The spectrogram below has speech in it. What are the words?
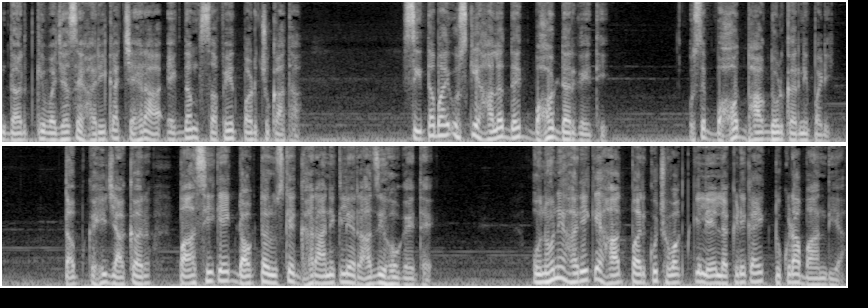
दर्द की वजह से हरी का चेहरा एकदम सफ़ेद पड़ चुका था। सीताबाई उसकी हालत देख बहुत डर गई थी। उसे बहुत भागदौड़ करनी पड़ी। तब कहीं जाकर पास ही के एक डॉक्टर उसके घर आने के लिए राज़ी हो गए थे। उन्होंने हरी के हाथ पर कुछ वक्त के लिए लकड़ी का एक टुकड़ा बाँध दिया।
